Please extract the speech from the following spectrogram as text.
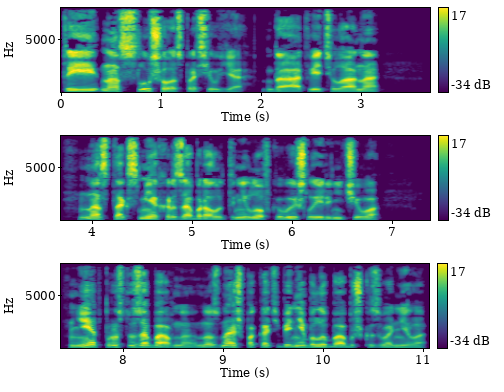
«Ты нас слушала?» — спросил я. «Да», — ответила она. «Нас так смех разобрал, это неловко вышло или ничего?» «Нет, просто забавно. Но знаешь, пока тебя не было, бабушка звонила».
